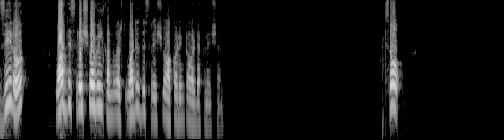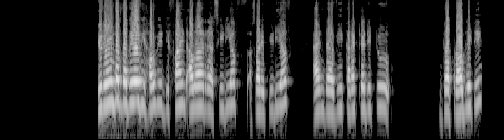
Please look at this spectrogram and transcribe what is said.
0 what this ratio will converge what is this ratio according to our definition So, you remember the way we how we defined our uh, CDF sorry PDF and uh, we connected it to the probability.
